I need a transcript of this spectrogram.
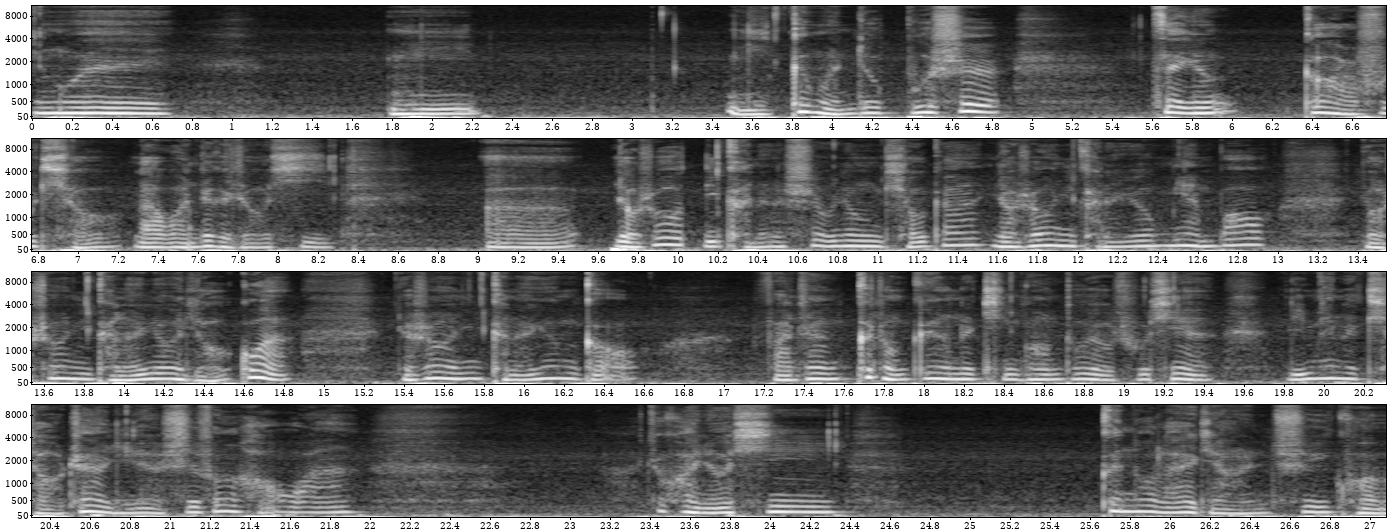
因为你，你根本就不是在用高尔夫球来玩这个游戏。呃，有时候你可能是用球杆，有时候你可能用面包，有时候你可能用油罐，有时候你可能用狗。反正各种各样的情况都有出现，里面的挑战也十分好玩。这款游戏更多来讲是一款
